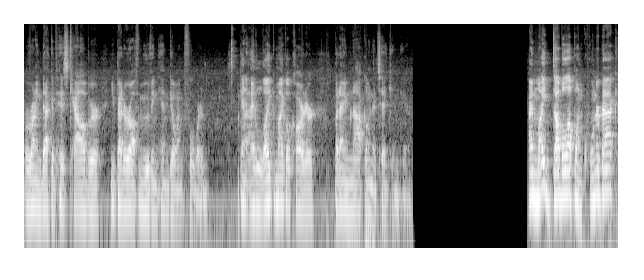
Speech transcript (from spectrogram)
a running back of his caliber, you're better off moving him going forward. Again, I like Michael Carter, but I am not going to take him here. I might double up on cornerback.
